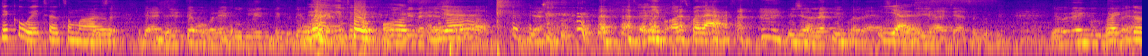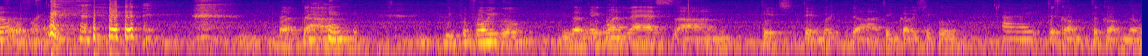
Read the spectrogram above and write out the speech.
They could wait till tomorrow. They, they, them over there googling. They, they Yeah, googling the answer. Yeah. Leave us for last. You should have left me for last. Yes. You had a chance to do it. They were there googling Right, the go. answers. But um, we- before we go, we're gonna make one last um, pitch to, invite- uh, to encourage people All right. to come to come down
